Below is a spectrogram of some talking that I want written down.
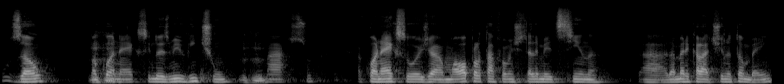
fusão com a Uhum. Conex em 2021, Uhum. março. A Conex hoje é a maior plataforma de telemedicina da, da América Latina também.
